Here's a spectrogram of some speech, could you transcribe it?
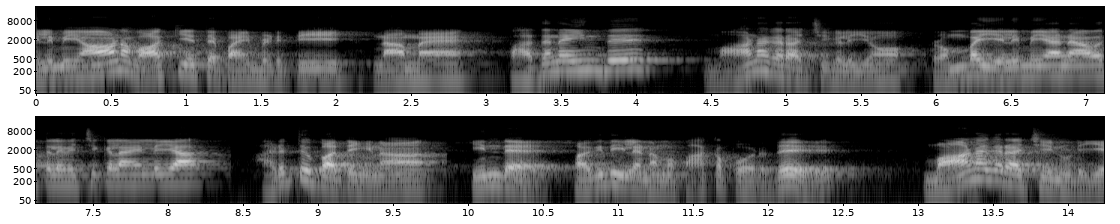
எளிமையான வாக்கியத்தை பயன்படுத்தி நாம் பதினைந்து மாநகராட்சிகளையும் ரொம்ப எளிமையான ஞாபகத்தில் வச்சுக்கலாம் இல்லையா? அடுத்து பார்த்தீங்கன்னா இந்த பகுதியில் நம்ம பார்க்க போகிறது மாநகராட்சியினுடைய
